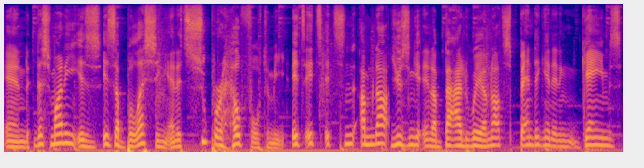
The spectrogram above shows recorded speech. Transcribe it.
And this money is is a blessing and it's super helpful to me. It's it's it's I'm not using it in a bad way. I'm not spending it in games,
